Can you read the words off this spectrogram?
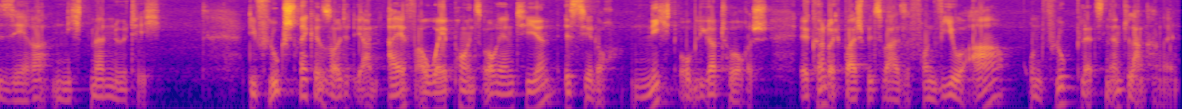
Sera nicht mehr nötig. Die Flugstrecke solltet ihr an IFA-Waypoints orientieren, ist jedoch nicht obligatorisch. Ihr könnt euch beispielsweise von VOA und Flugplätzen entlanghangeln.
